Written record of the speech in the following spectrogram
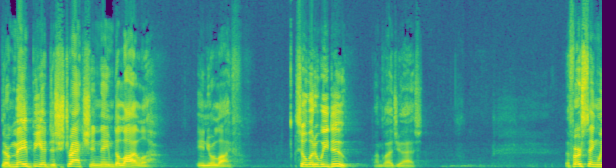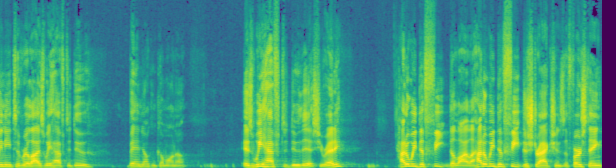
There may be a distraction named Delilah in your life. So, what do we do? I'm glad you asked. The first thing we need to realize we have to do, Ben, y'all can come on up, is we have to do this. You ready? How do we defeat Delilah? How do we defeat distractions? The first thing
